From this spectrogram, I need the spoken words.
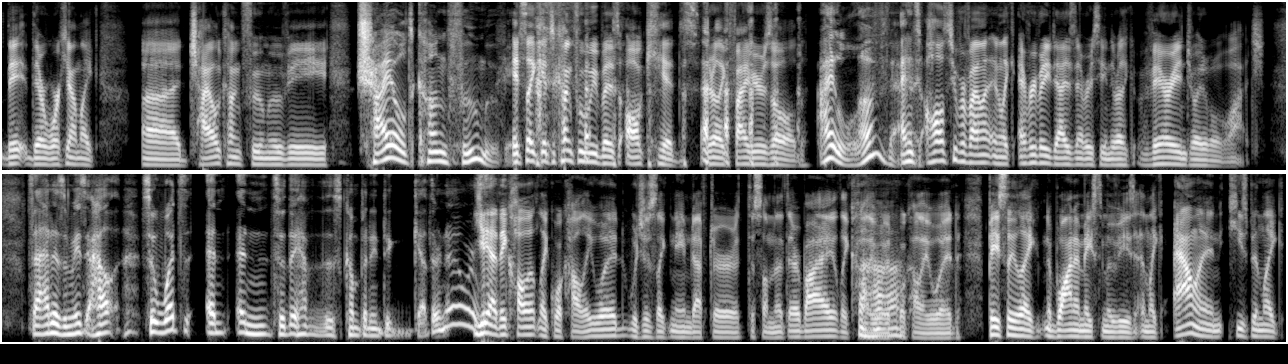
They they're working on like a child kung fu movie. Child kung fu movie. It's like it's a kung fu movie, but it's all kids. They're like five years old. I love that. And it's all super violent and like everybody dies in every scene. They're like very enjoyable to watch. that is amazing. How so what's and and so they have this company together now or Yeah, they call it like Wakaliwood, which is like named after the slum that they're by, like Hollywood, Uh-huh. Hollywood. Basically, like Nabwana makes the movies, and like Alan, he's been like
